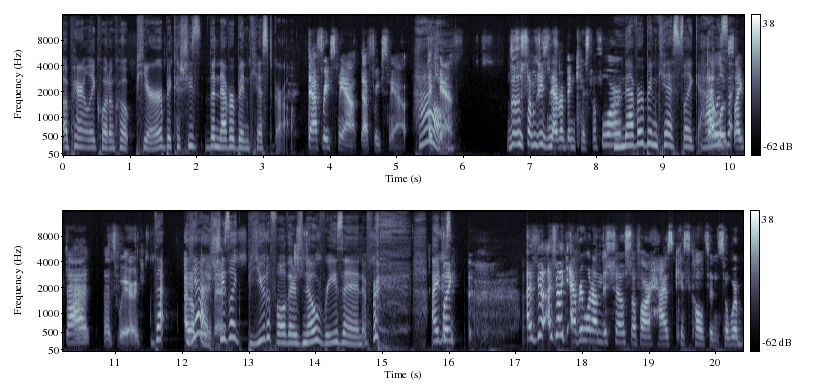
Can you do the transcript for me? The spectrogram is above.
apparently quote unquote pure because she's the never been kissed girl. That freaks me out. That freaks me out. How? I can't. Somebody's never been kissed before Never been kissed. Like how that looks that? like that. That's weird. that yeah, she's like beautiful. There's no reason for. I just Like, I feel I feel like everyone on this show so far has kissed Colton. So we're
